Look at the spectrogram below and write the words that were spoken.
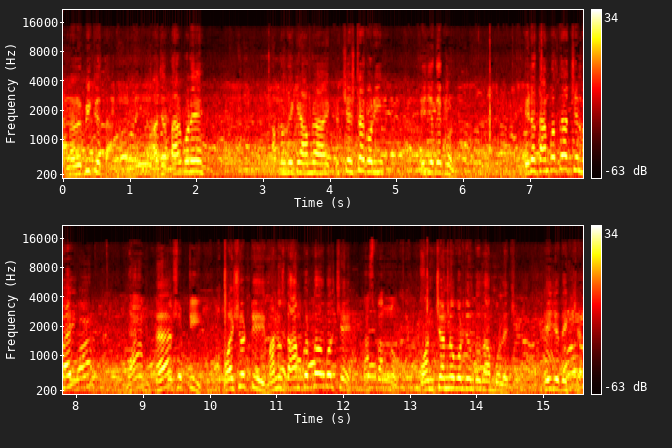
আপনারা বিক্রেতা। আচ্ছা তারপরে আপনাদেরকে আমরা একটু চেষ্টা করি। এই যে দেখুন। এটা দাম কত যাচ্ছেন ভাই? দাম হ্যাঁ? পঁয়ষট্টি। পঁয়ষট্টি। মানুষ দাম করতেও বলছে। পাঁচপান্ন। পঞ্চান্ন পর্যন্ত দাম বলেছে। এই যে দেখছেন।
